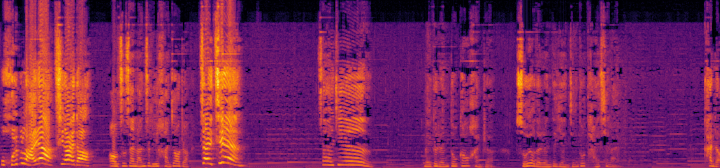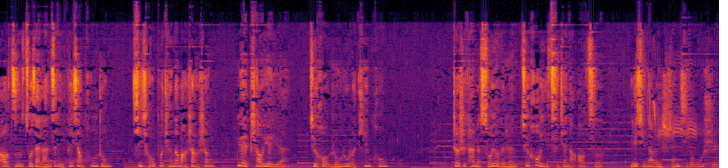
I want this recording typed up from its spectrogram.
我回不来呀，亲爱的。”奥兹在篮子里喊叫着：“再见，再见！”每个人都高喊着，所有的人的眼睛都抬起来，看着奥兹坐在篮子里飞向空中，气球不停地往上升，越飘越远，最后融入了天空。这是他们所有的人最后一次见到奥兹。也许那位神奇的巫师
